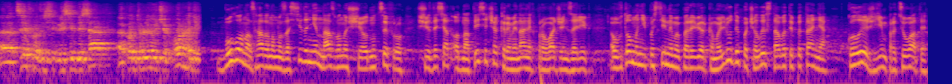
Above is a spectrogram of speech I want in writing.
е, цифру 80 контролюючих органів. Було на згаданому засіданні названо ще одну цифру 61 тисяча кримінальних проваджень за рік. Втомлені постійними перевірками люди почали ставити питання, коли ж їм працювати.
